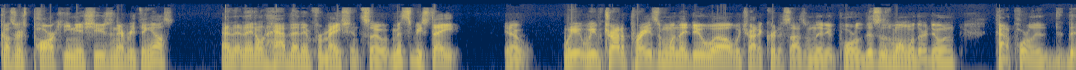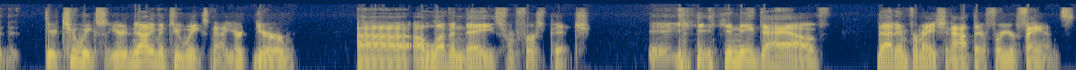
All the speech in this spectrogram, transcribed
because there's parking issues and everything else, and they don't have that information. So Mississippi State, you know, we we try to praise them when they do well. We try to criticize when they do poorly. This is one where they're doing kind of poorly. You're two weeks. You're not even two weeks now. You're you're uh, eleven days from first pitch. You need to have that information out there for your fans.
